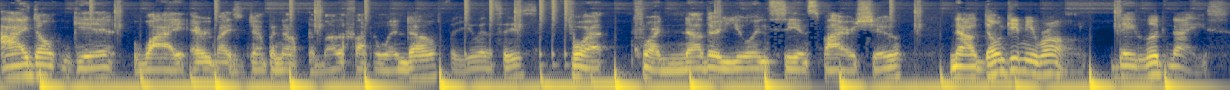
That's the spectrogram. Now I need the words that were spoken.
I don't get why everybody's jumping out the motherfucking window for UNCs. for for another UNC inspired shoe. Now, don't get me wrong; they look nice,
